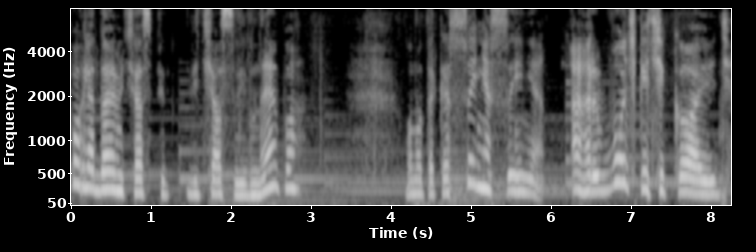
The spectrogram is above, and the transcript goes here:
Поглядаємо час під, від часу і в небо. Воно таке синє-синє, а грибочки чекають.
